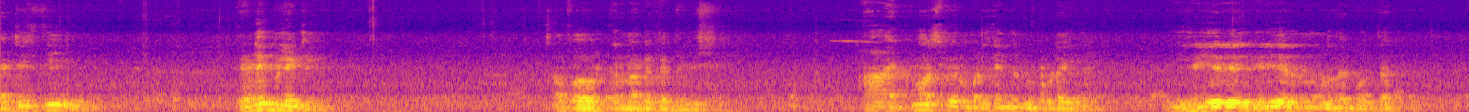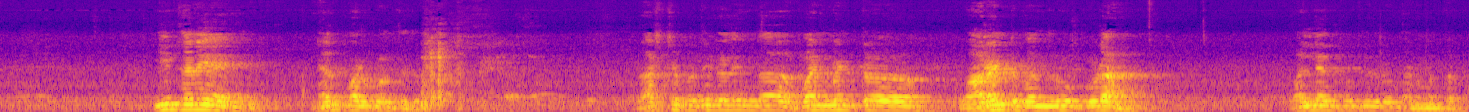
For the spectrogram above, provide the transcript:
That is the the credibility our Karnataka judiciary ಆ ಅಟ್ಮಾಸ್ಫಿಯರ್ ಮೊದಲಿಂದಲೂ ಕೂಡ ಇದೆ ಹಿರಿಯರು ಹಿರಿಯರು ನೋಡಿದಾಗ ಗೊತ್ತಾಗ್ತದೆ. ಈ ತಾನೇ ನೆನಪು ಮಾಡ್ಕೊಳ್ತಿದ್ರು ರಾಷ್ಟ್ರಪತಿಗಳಿಂದ ಅಪಾಯಿಂಟ್ಮೆಂಟ್ ವಾರಂಟ್ ಬಂದರೂ ಕೂಡ ಒಲ್ಲೆ ಅಂತ ಕೂತಿದ್ರು ಹನುಮಂತಪ್ಪ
